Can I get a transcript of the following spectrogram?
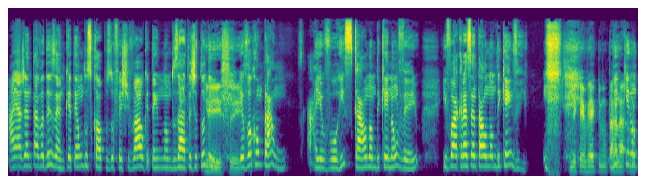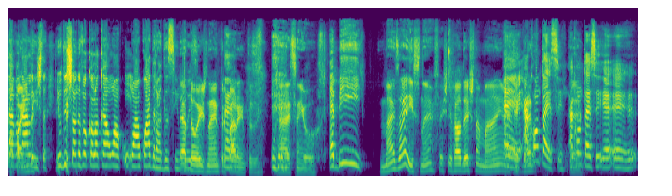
Aí a gente tava dizendo, porque tem um dos copos do festival que tem o nome dos artistas tudo. Isso, isso. Eu vou comprar um. Aí eu vou riscar o nome de quem não veio e vou acrescentar o nome de quem veio. De quem veio que não tava de na, que não tava na lista. E o de Xanda eu vou colocar um, ao- um ao quadrado, assim. Um É dois. dois, né? Entre É. parênteses. Ai, senhor. É bi. Mas é isso, né? Festival desse tamanho. É, É, é grande. acontece. Acontece é, é,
